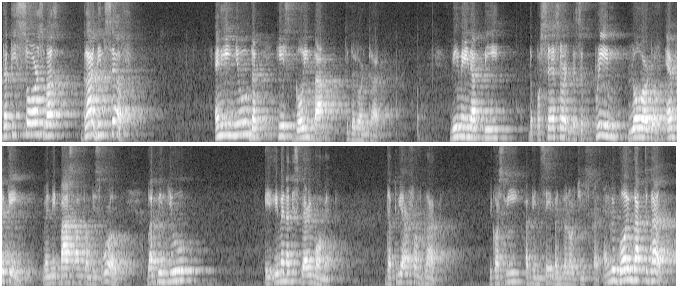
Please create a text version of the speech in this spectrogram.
that his source was God himself. And he knew that he is going back to the Lord God. We may not be the possessor, and the supreme Lord of everything when we pass on from this world. But we knew, even at this very moment, that we are from God because we have been saved by the Lord Jesus Christ. And we're going back to God.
